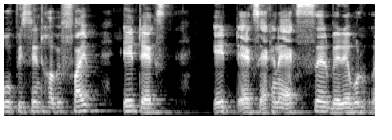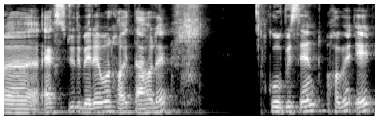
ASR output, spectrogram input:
কোপিসিয়েন্ট হবে ফাইভ 8x এক্স এইট এক্স এখানে এক্সের ভেরিয়েবল এক্স যদি ভেরিয়েবল হয় তাহলে কোপিসেন্ট হবে eight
